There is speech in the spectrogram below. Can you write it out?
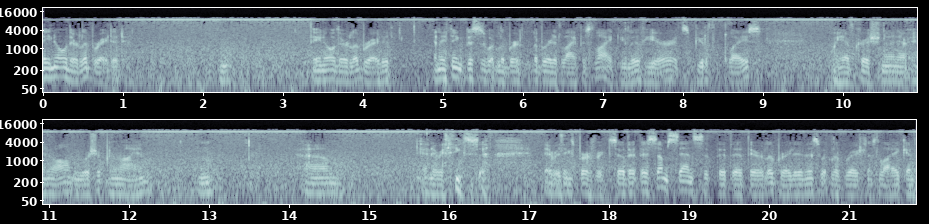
They know they're liberated. They know they're liberated, and they think this is what liber- liberated life is like. You live here; it's a beautiful place. We have Krishna and, and all. We worship Narayan, hmm. um, and everything's. Uh, everything's perfect. So there, there's some sense that, that, that, they're liberated, and this is what liberation is like. And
